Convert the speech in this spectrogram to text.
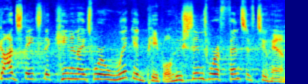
God states that Canaanites were wicked people whose sins were offensive to him.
